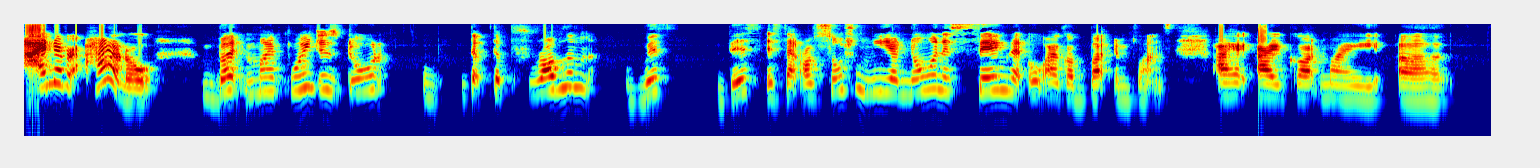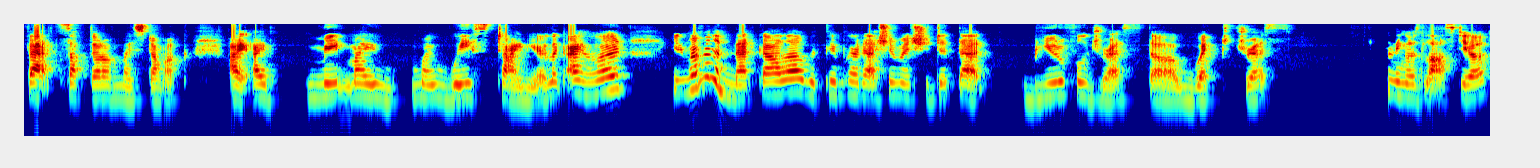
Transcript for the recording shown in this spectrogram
I never, I don't know. But my point is, don't, the, the problem with this is that on social media, no one is saying that, oh, I got butt implants. I, I got my uh, fat sucked out of my stomach. I, I made my my waist tinier. Like I heard, you remember the Met Gala with Kim Kardashian when she did that beautiful dress, the wet dress. I think it was last year.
